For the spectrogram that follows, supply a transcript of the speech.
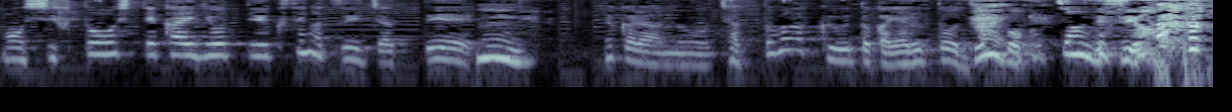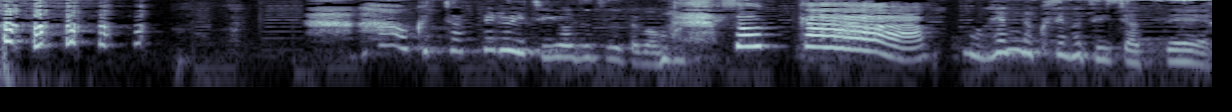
もうシフトをして開業っていう癖がついちゃって、うん。だからあの、チャットワークとかやると全部送っちゃうんですよ。ああ、送っちちゃってる、一行ずつとか思って。そっかもう変な癖がついちゃって。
